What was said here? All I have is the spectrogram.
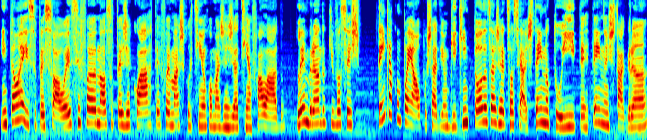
Então é isso, pessoal. Esse foi o nosso PG Quarter. Foi mais curtinho, como a gente já tinha falado. Lembrando que vocês têm que acompanhar o Puxadinho Geek em todas as redes sociais. Tem no Twitter, tem no Instagram,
